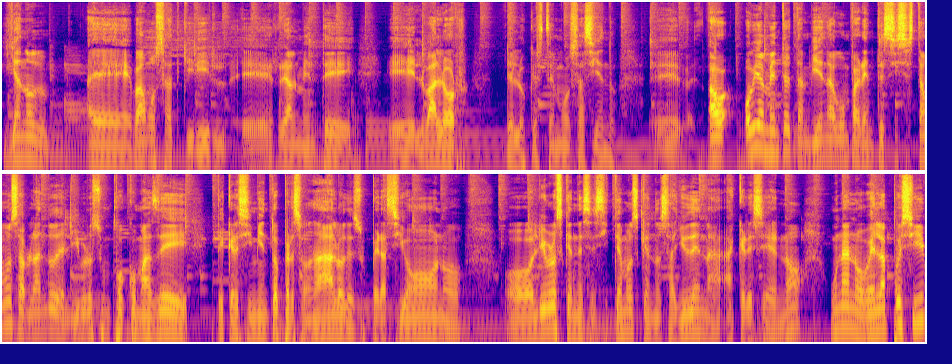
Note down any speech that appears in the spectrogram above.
Y ya no eh, vamos a adquirir eh, realmente eh, el valor de lo que estemos haciendo. Eh, obviamente también hago un paréntesis, estamos hablando de libros un poco más de, crecimiento personal o de superación o, libros que necesitemos que nos ayuden a, crecer, ¿no? Una novela, pues sí,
